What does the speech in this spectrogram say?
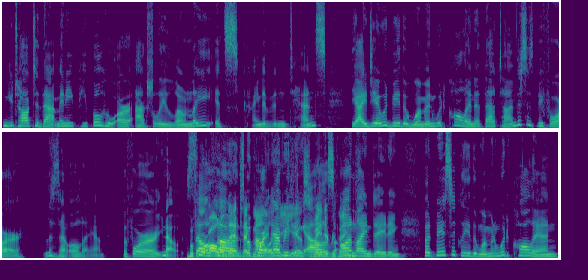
when you talk to that many people who are actually lonely, it's kind of intense. The idea would be the woman would call in at that time. This is before. This is how old I am. Before you know, Before cell all of that phones, technology, before everything yes, else, everything- online dating. But basically, the woman would call in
